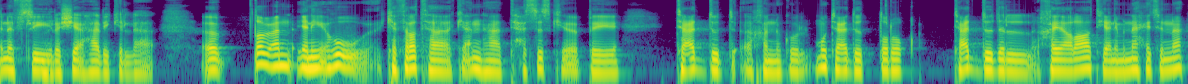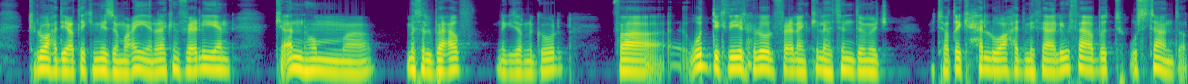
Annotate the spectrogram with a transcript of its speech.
NFC الأشياء هذه كلها. أه، طبعا يعني هو كثرتها كأنها تحسسك بتعدد خلينا نقول مو تعدد طرق تعدد الخيارات. يعني من ناحية إنه كل واحد يعطيك ميزة معينة لكن فعليا كأنهم أه، مثل بعض نقدر نقول. فودك ذي الحلول فعلا كلها تندمج. وتعطيك حل واحد مثالي وثابت و standard.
